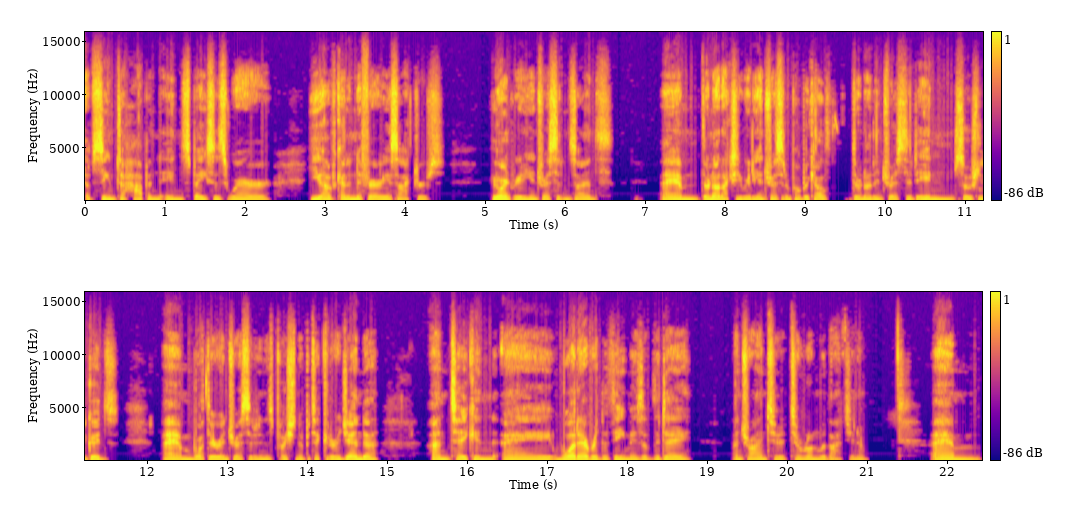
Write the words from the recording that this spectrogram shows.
have seemed to happen in spaces where you have kind of nefarious actors who aren't really interested in science. Um, they're not actually really interested in public health. They're not interested in social goods. Um, what they're interested in is pushing a particular agenda and taking a whatever the theme is of the day and trying to to run with that. You know um,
